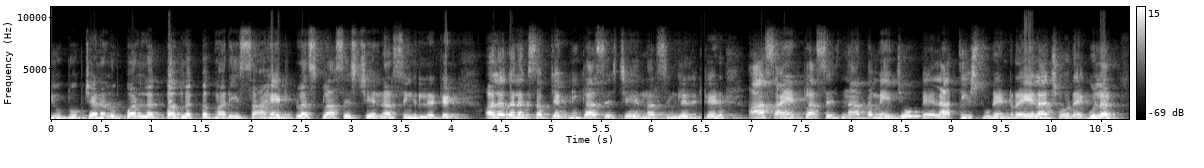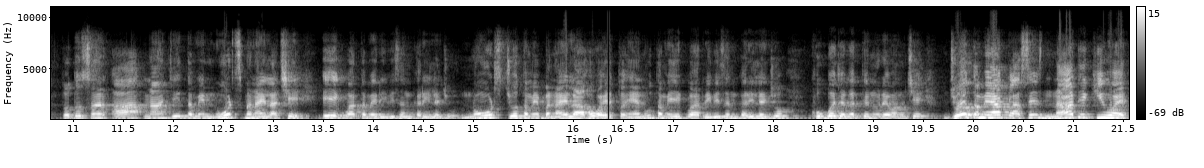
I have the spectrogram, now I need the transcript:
યુટ્યુબ ચેનલ ઉપર લગભગ લગભગ મારી સાહીઠ પ્લસ ક્લાસીસ છે નર્સિંગ રિલેટેડ અલગ અલગ સબ્જેક્ટની ક્લાસીસ છે નર્સિંગ રિલેટેડ આ સાહીઠ ક્લાસીસના તમે જો પહેલાથી સ્ટુડન્ટ રહેલા છો રેગ્યુલર તો તો સર આના જે તમે નોટ્સ બનાવેલા છે, એ એકવાર તમે રિવિઝન કરી લેજો. નોટ્સ જો તમે બનાવેલા હોય, તો એનું તમે એકવાર રિવિઝન કરી લેજો. ખૂબ જ અગત્યનું રહેવાનું છે. જો તમે આ ક્લાસીસ ના દેખી હોય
